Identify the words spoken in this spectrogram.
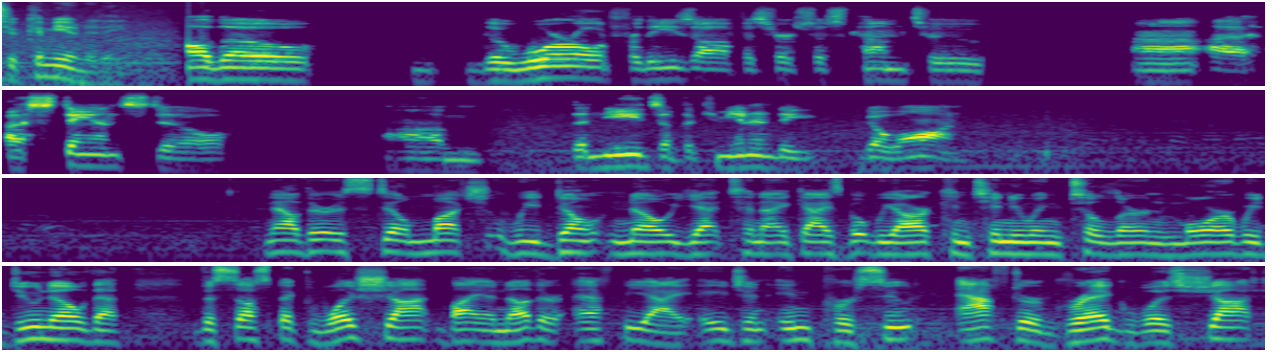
to community. Although the world for these officers has come to uh, a, a, standstill, um, the needs of the community go on. Now, there is still much we don't know yet tonight, guys, but we are continuing to learn more. We do know that the suspect was shot by another FBI agent in pursuit after Greg was shot.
